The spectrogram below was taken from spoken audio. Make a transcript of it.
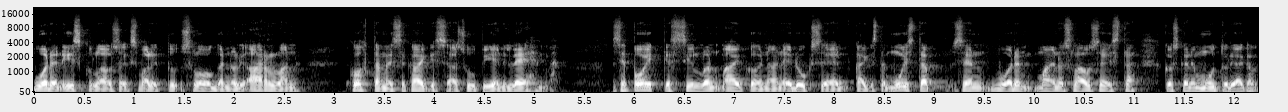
vuoden iskulauseeksi valittu slogan oli Arlan, kohta meissä kaikissa asuu pieni lehmä. Se poikkesi silloin aikoinaan edukseen kaikista muista sen vuoden mainoslauseista, koska ne muut tuli aika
